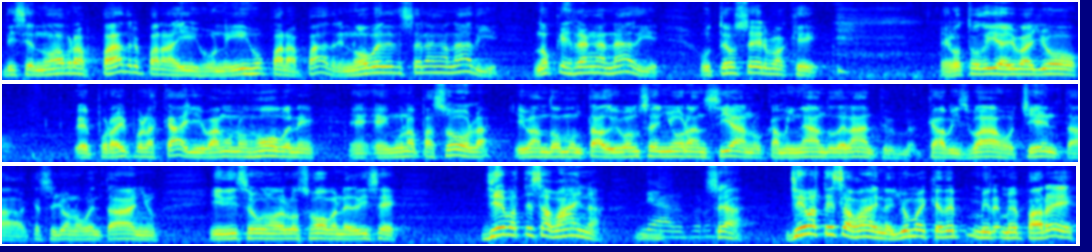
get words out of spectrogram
dice, no habrá padre para hijo, ni hijo para padre. No obedecerán a nadie, no querrán a nadie. Usted observa que el otro día iba yo eh, por ahí por las calles, iban unos jóvenes eh, en una pasola, iban dos montados, iba un señor anciano caminando delante, cabizbajo, 80, qué sé yo, 90 años, y dice uno de los jóvenes, dice, llévate esa vaina. Diablo, pero- O sea, llévate esa vaina. Yo me quedé, mire, me paré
